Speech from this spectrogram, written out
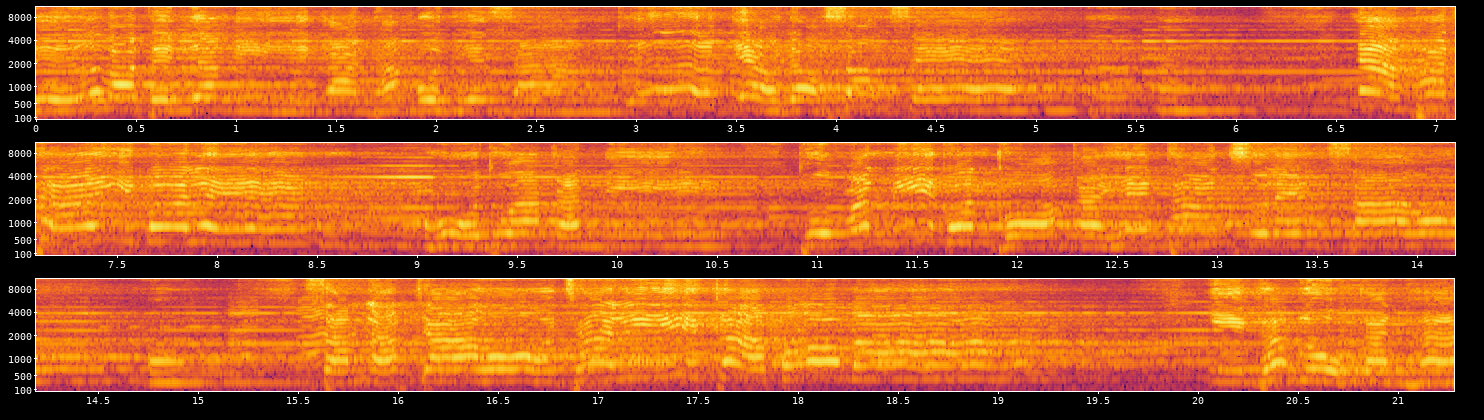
ถือว่าเป็นเรื่องดีการทำบุญเฮ็ดสร้าง คือแก้วดอกซ่องแสง น้ำพระทัยบ่แลงหูทั่วกันดี ถูกมันมีคนขอไก่เฮ็ดทานสุแลงเศร้าสำหรับเจ้าชาลีกะพ่อมา อีกทั้งลูกกันหา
